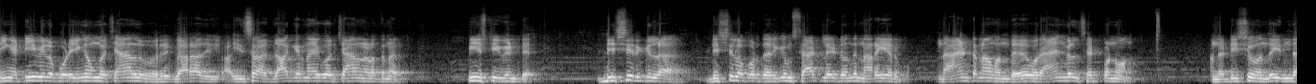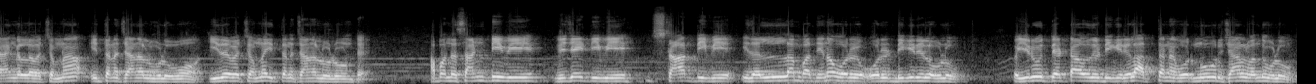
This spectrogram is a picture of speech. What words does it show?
நீங்கள் டிவியில் போடுவீங்க உங்கள் சேனல் வராது. இஸ்ரா ஜாக்கிர் நாயக் ஒரு சேனல் நடத்தினார். பீஸ் டிவின்ட்டு டிஷ் இருக்குல்ல? டிஷ்ஷில் பொறுத்த வரைக்கும் சேட்டலைட் வந்து நிறைய இருக்கும். இந்த ஆண்டனா வந்து ஒரு ஆங்கிள் செட் பண்ணுவாங்க. அந்த டிஷ்ஷு வந்து இந்த ஆங்கிளில் வச்சோம்னா இத்தனை சேனல் விழுவும் இதை வச்சோம்னா இத்தனை சேனல் விழுவுன்ட்டு அப்போ இந்த Sun TV Vijay TV Star TV இதெல்லாம் பார்த்தீங்கன்னா ஒரு ஒரு டிகிரியில் விழுவும் இப்போ இருபத்தெட்டாவது டிகிரியில் அத்தனை ஒரு நூறு சேனல் வந்து விழுவும்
